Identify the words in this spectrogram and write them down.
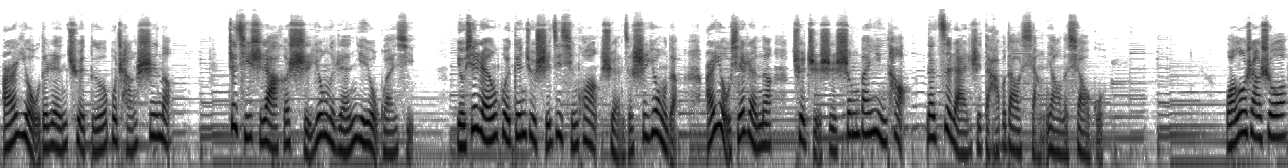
而有的人却得不偿失呢？这其实啊和使用的人也有关系。有些人会根据实际情况选择适用的，而有些人呢却只是生搬硬套，那自然是达不到想要的效果。网络上说。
